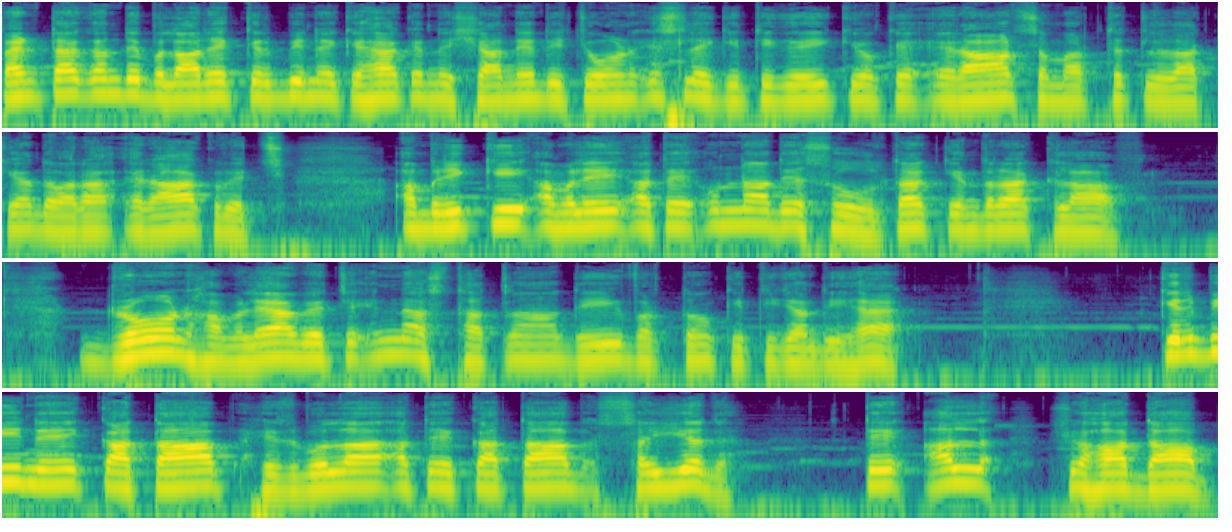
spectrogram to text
ਪੈਂਟਾਗਨ ਦੇ ਬੁਲਾਰੇ ਕਿਰਬੀ ਨੇ ਕਿਹਾ ਕਿ ਨਿਸ਼ਾਨੇ ਦੀ ਚੋਣ ਇਸ ਲਈ ਕੀਤੀ ਗਈ ਕਿਉਂਕਿ ਈਰਾਨ ਸਮਰਥਿਤ ਇਲਾਕਿਆਂ ਦੁਆਰਾ ਇਰਾਕ ਵਿੱਚ ਅਮਰੀਕੀ ਅਮਲੇ ਅਤੇ ਉਹਨਾਂ ਦੇ ਸਹੂਲਤਾਂ ਕੇਂਦਰਾਂ ਖਿਲਾਫ ਡਰੋਨ ਹਮਲਿਆਂ ਵਿੱਚ ਇਨ੍ਹਾਂ ਸਥਾਨਾਂ ਦੀ ਵਰਤੋਂ ਕੀਤੀ ਜਾਂਦੀ ਹੈ। ਕਿਰਬੀ ਨੇ ਕਾਤਾਬ ਹਿਜ਼ਬੁੱਲਾ ਅਤੇ ਕਾਤਾਬ ਸੈਦ ਤੇ ਅਲ ਸ਼ਹਾਦਾਬ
